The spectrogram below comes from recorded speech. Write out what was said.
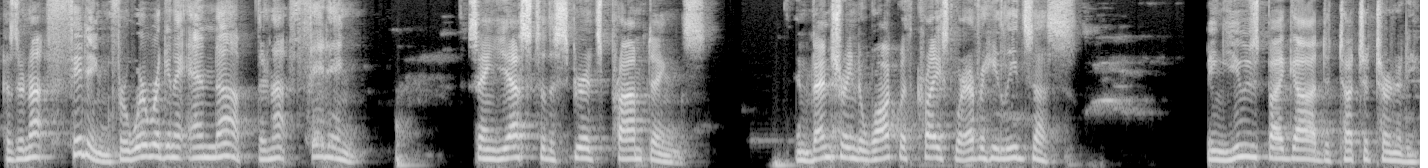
because they're not fitting for where we're going to end up. They're not fitting. Saying yes to the Spirit's promptings and venturing to walk with Christ wherever He leads us. Being used by God to touch eternity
